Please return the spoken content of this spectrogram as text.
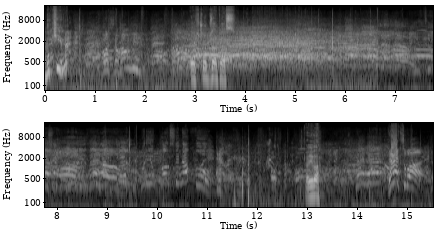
Bu kim? Of çok güzel pas. Eyvah. That's why.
